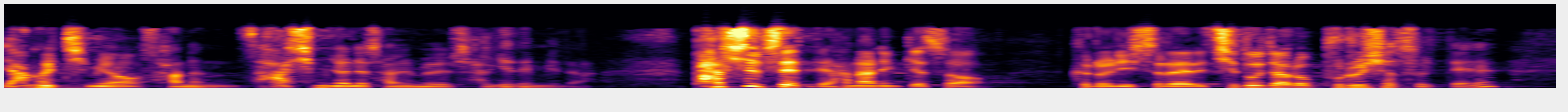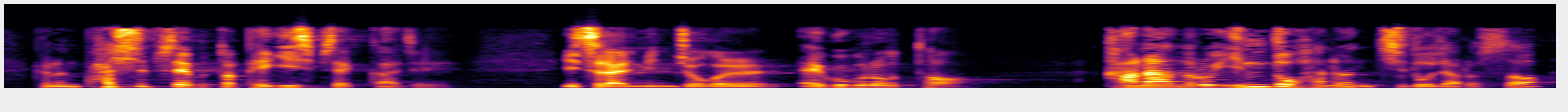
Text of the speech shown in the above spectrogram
양을 치며 사는 40년의 삶을 살게 됩니다. 80세 때 하나님께서 그를 이스라엘의 지도자로 부르셨을 때 그는 80세부터 120세까지 이스라엘 민족을 애굽으로부터 가나안으로 인도하는 지도자로서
